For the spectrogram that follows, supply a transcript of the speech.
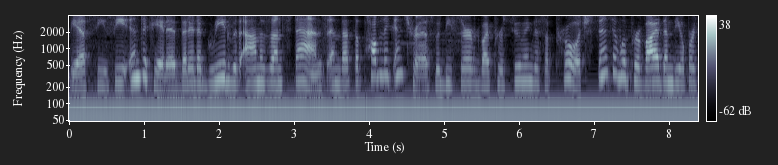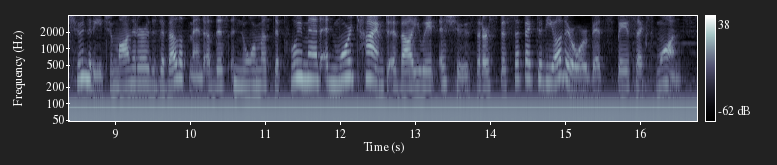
The FCC indicated that it agreed with Amazon's stance and that the public interest would be served by pursuing this approach since it would provide them the opportunity to monitor the development of this enormous deployment and more time to evaluate issues that are specific to the other orbits SpaceX wants.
